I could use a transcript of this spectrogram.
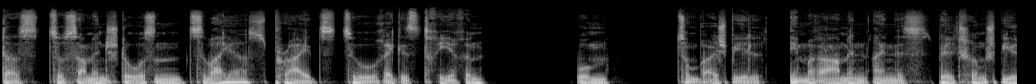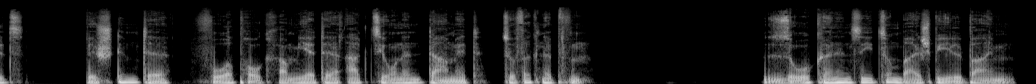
das Zusammenstoßen zweier Sprites zu registrieren, um zum Beispiel im Rahmen eines Bildschirmspiels bestimmte vorprogrammierte Aktionen damit zu verknüpfen. So können Sie zum Beispiel beim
